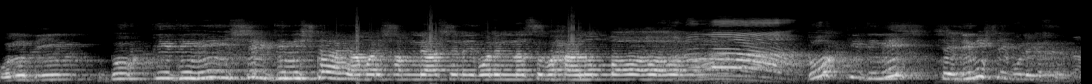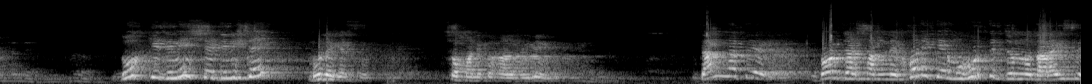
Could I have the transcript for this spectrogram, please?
কোনদিন দুঃখ কি জিনিস সেই জিনিসটাই আমার সামনে আসে নাই বলেন না সুবহানাল্লাহ। দুঃখ কি জিনিস সেই জিনিসটাই ভুলে গেছে। দুঃখ কি জিনিস সেই জিনিসটাই ভুলে গেছে। সম্মানিত হাজিরিন জান্নাতের দরজার সামনে ক্ষণিকের মুহূর্তের জন্য দাঁড়াইছে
